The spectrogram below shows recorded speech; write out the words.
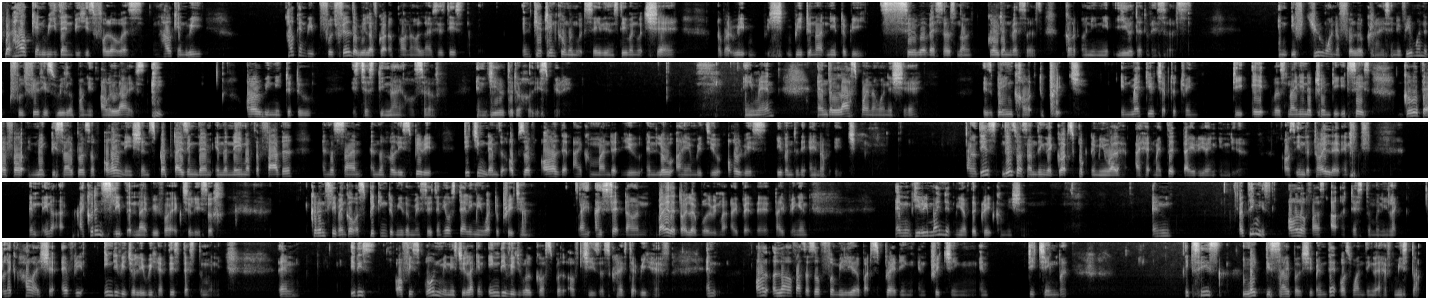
But how can we then be His followers? How can we how can we fulfill the will of God upon our lives? Is this Kathryn Kuhlman would say this and Stephen would share about we we do not need to be silver vessels nor golden vessels. God only needs yielded vessels. And if you want to follow Christ and if we want to fulfill His will upon it, our lives, all we need to do is just deny ourselves and yield to the Holy Spirit. Amen. And the last point I want to share is being called to preach. In Matthew chapter 28, verse 19 to 20, it says, Go therefore and make disciples of all nations, baptizing them in the name of the Father and the Son and the Holy Spirit, teaching them to observe all that I commanded you, and lo, I am with you always, even to the end of age. Now, this this was something that God spoke to me while I had my third diarrhea in India. I was in the toilet and and you know I, I couldn't sleep that night before actually, so I couldn't sleep. And God was speaking to me the message, and He was telling me what to preach. And I, I sat down by the toilet bowl with my iPad there typing and and he reminded me of the Great Commission. And the thing is, all of us are a testimony. Like like how I shared, every individually we have this testimony. And it is of his own ministry, like an individual gospel of Jesus Christ that we have. And all a lot of us are so familiar about spreading and preaching and teaching, but it says make discipleship, and that was one thing that I have missed out.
